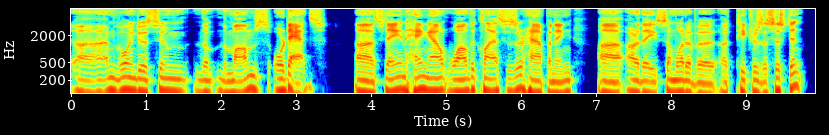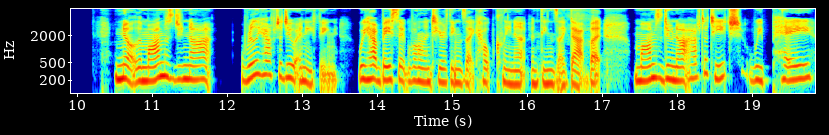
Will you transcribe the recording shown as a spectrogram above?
uh, I'm going to assume the the moms or dads uh, stay and hang out while the classes are happening. Uh, are they somewhat of a, a teacher's assistant? No, the moms do not really have to do anything. We have basic volunteer things like help clean up and things like that, but moms do not have to teach. We pay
